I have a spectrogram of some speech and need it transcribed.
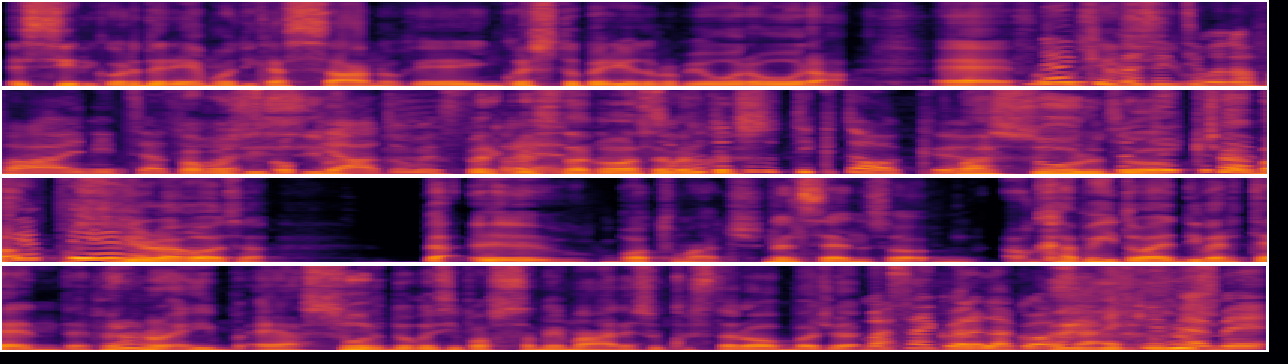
e sì, ricorderemo di Cassano che in questo periodo, proprio ora ora, è famosissimo. Neanche una settimana fa è iniziato, è scoppiato questo per trend. questa cosa, per Soprattutto questo- su TikTok. Ma assurdo! Su TikTok Cioè, ma posso dire una cosa? Eh, un po' too much, nel senso, ho capito, è divertente, però è, è assurdo che si possa memare su questa roba, cioè... Ma sai qual è la cosa? È che i meme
